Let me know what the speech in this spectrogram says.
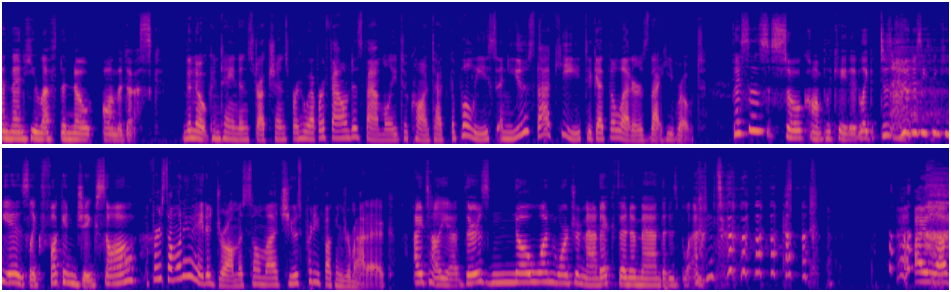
and then he left the note on the desk. The note contained instructions for whoever found his family to contact the police and use that key to get the letters that he wrote. This is so complicated. Like, does, who does he think he is? Like, fucking Jigsaw? For someone who hated drama so much, he was pretty fucking dramatic. I tell you, there's no one more dramatic than a man that is bland. I love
